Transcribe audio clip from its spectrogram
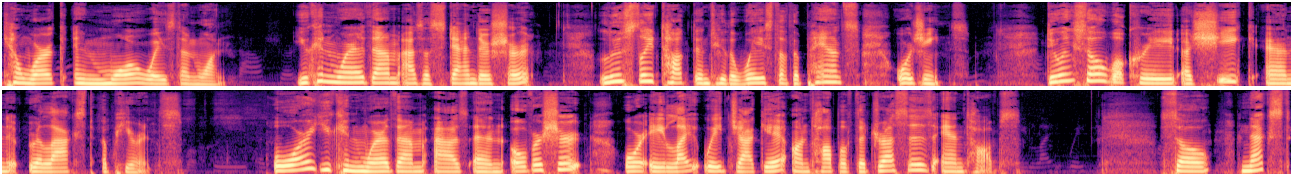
can work in more ways than one. You can wear them as a standard shirt, loosely tucked into the waist of the pants or jeans. Doing so will create a chic and relaxed appearance. Or you can wear them as an overshirt or a lightweight jacket on top of the dresses and tops. So, next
